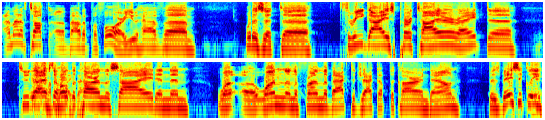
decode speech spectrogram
I, I might have talked about it before. You have um, what is it? Uh, three guys per tire, right? Uh, two guys to hold like the that. car on the side, and then one, uh, one on the front and the back to jack up the car and down. Because basically,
